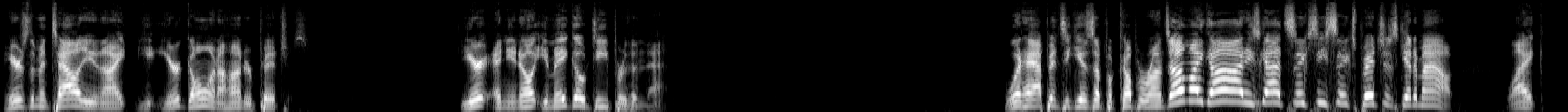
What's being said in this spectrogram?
Here's the mentality tonight. You're going 100 pitches. You're, and you know what? You may go deeper than that. What happens? He gives up a couple runs. Oh my God, he's got 66 pitches. Get him out. Like,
